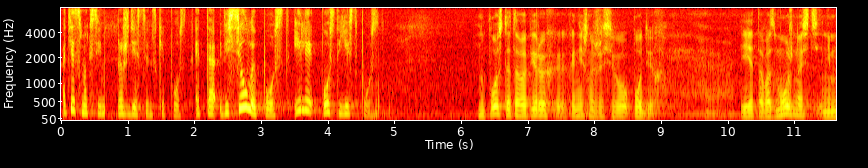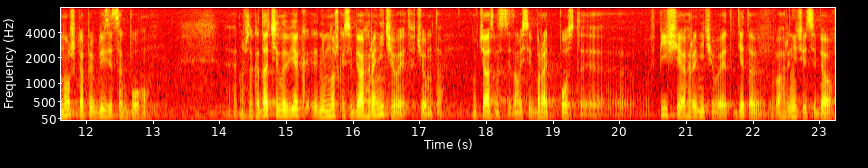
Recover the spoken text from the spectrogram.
Отец Максим, рождественский пост – это веселый пост или пост есть пост? Ну, пост это, во-первых, конечно же, всего подвиг. И это возможность немножко приблизиться к Богу. Э, Потому что когда человек немножко себя ограничивает в чем-то, в частности, там, если брать пост э, в пище ограничивает, где-то ограничивает себя в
